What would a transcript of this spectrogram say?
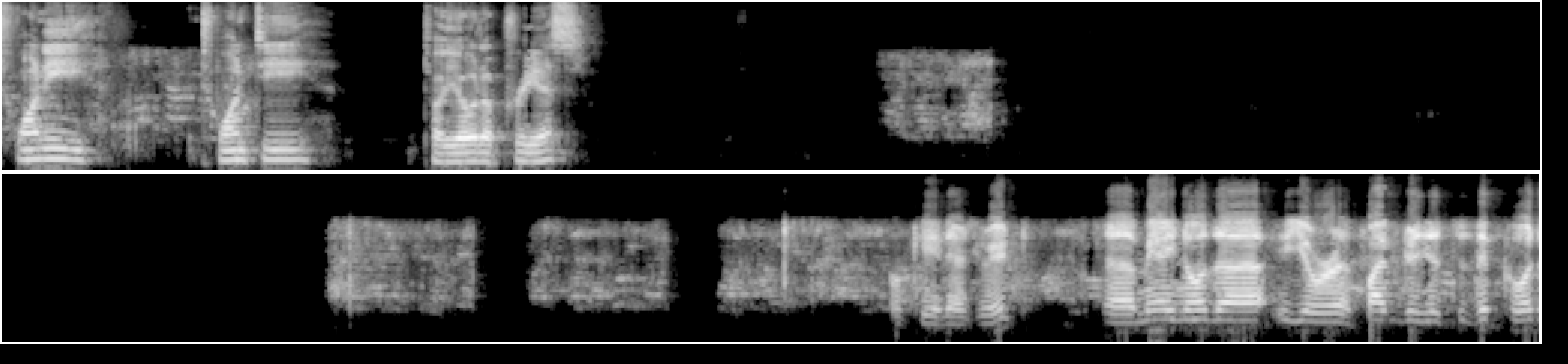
2020 Toyota Prius. Okay, that's great. Uh, may I know the your five digits zip code?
